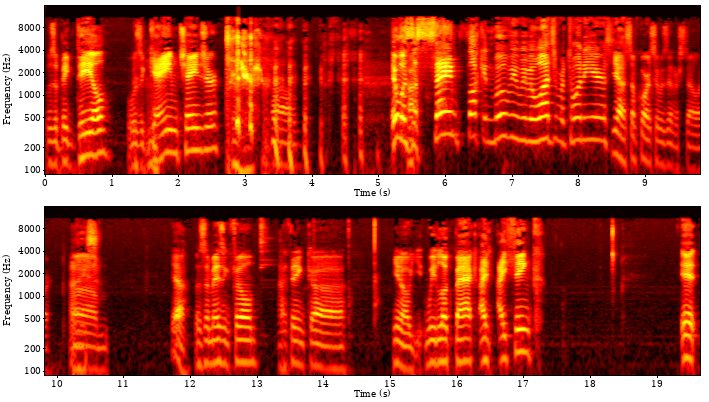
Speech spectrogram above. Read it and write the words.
was a big deal. It was a game changer. um, it was the same fucking movie we've been watching for 20 years. Yes, of course it was Interstellar. Nice. Um, yeah, it was an amazing film. I think uh, you know we look back. I I think it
